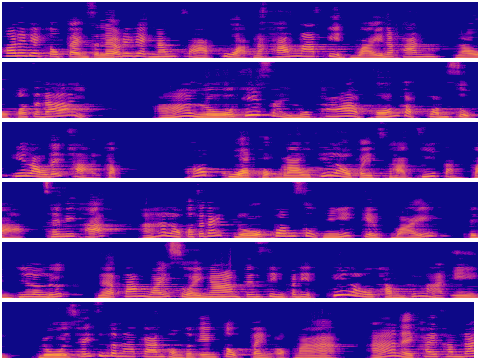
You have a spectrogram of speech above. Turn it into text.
พอเด็กๆตกแต่งเสร็จแล้วเด็กๆนำฝาขวดนะคะ มาปิดไว้นะคะ เราก็จะได้อ่าโหลที่ใส่รูปภาพพร้อมกับความสุขที่เราได้ถ่ายกับครอบครัวของเราที่เราไปสถานที่ต่างๆ ใช่ไหมคะอ่าเราก็จะได้โหลความสุขนี้เก็บไว้เป็นที่ระลึก และตั้งไว้สวยงามเป็นสิ่งประดิษฐ์ที่เราทำขึ้นมาเอง โดยใช้จินตนาการของตนเองตกแต่งออกมาอ่าไหนใครทำได้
